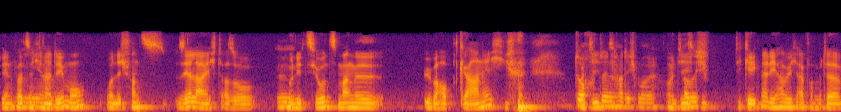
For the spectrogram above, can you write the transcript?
Jedenfalls nicht ja. in der Demo. Und ich fand es sehr leicht. Also mhm. Munitionsmangel überhaupt gar nicht. Doch, die, den hatte ich mal. Und die, also ich, die Gegner, die habe ich einfach mit der,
